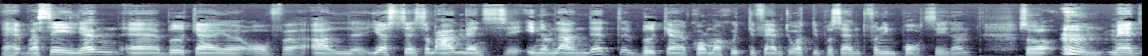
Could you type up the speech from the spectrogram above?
Eh, Brasilien eh, brukar ju av all gödsel som används inom landet brukar komma 75 till 80% från importsidan. Så med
